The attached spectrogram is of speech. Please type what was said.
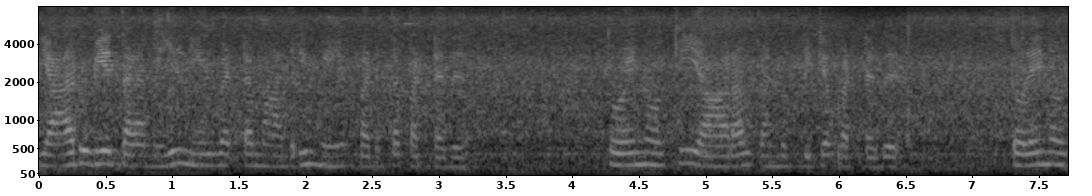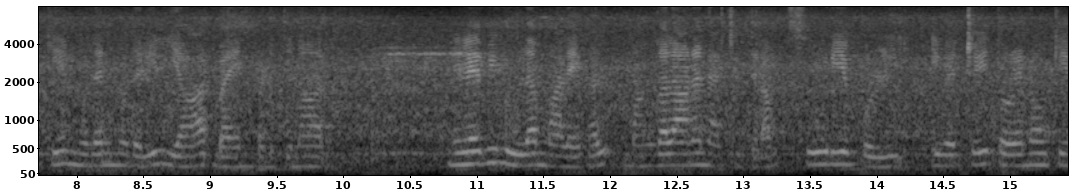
யாருடைய தலைமையில் நீள்வட்ட மாதிரி மேம்படுத்தப்பட்டது? தொலைநோக்கி யாரால் கண்டுபிடிக்கப்பட்டது? தொலைநோக்கியை முதன் முதலில் யார் பயன்படுத்தினார்? நிலவில் உள்ள மலைகள் மங்களான நட்சத்திரம் சூரிய புள்ளி இவற்றை தொலைநோக்கி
